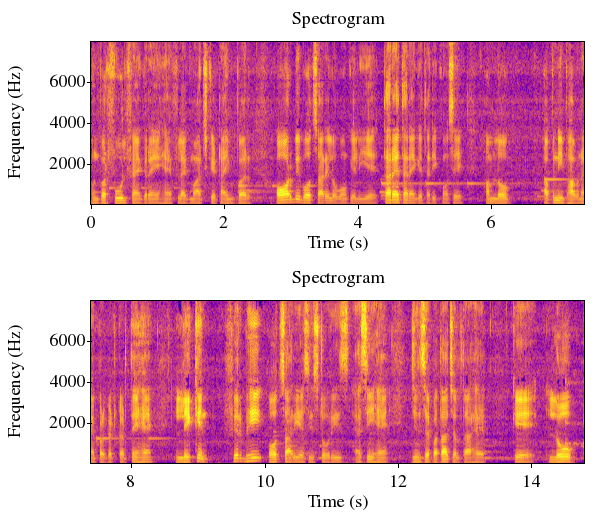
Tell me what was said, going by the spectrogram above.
उन पर फूल फेंक रहे हैं फ्लैग मार्च के टाइम पर, और भी बहुत सारे लोगों के लिए तरह तरह के तरीक़ों से हम लोग अपनी भावनाएँ प्रकट करते हैं। लेकिन फिर भी बहुत सारी ऐसी स्टोरीज़ ऐसी हैं जिनसे पता चलता है कि लोग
